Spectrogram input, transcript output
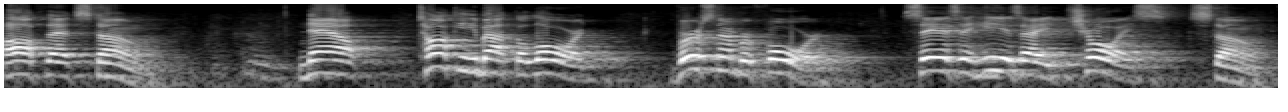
off that stone. Now, talking about the Lord, verse number 4 says that He is a choice stone.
